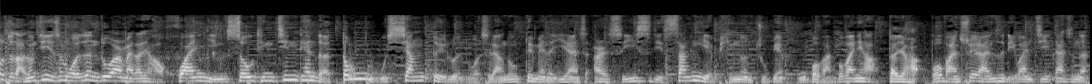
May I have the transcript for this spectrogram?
作者打通经济生活任督二脉，大家好，欢迎收听今天的东吴相对论。我是梁东，对面的依然是二十一世纪商业评论主编吴伯凡。伯凡你好，大家好。伯凡虽然日理万机，但是呢，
